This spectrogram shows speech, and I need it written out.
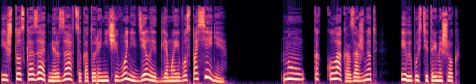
И что сказать мерзавцу, который ничего не делает для моего спасения? Ну, как кулак разожмет и выпустит ремешок.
